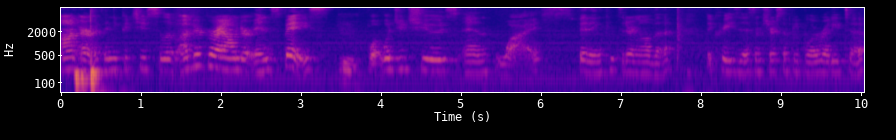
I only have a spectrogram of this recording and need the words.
on Earth and you could choose to live underground or in space, Hmm. what would you choose and why? Fitting considering all the the craziness. I'm sure some people are ready to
